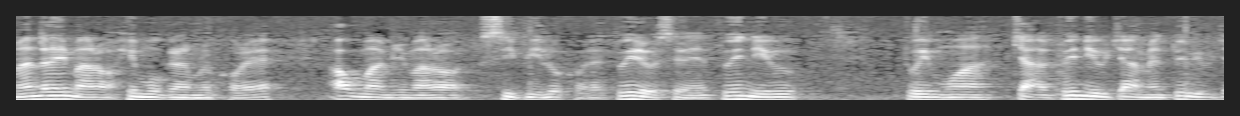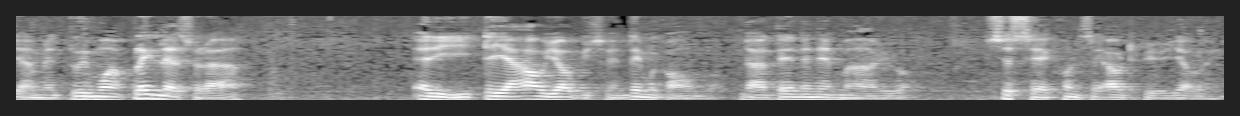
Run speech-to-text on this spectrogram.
မန္တလေးမှာတော့ hemogram လို့ခေါ်တယ်အောက်မှာပြည်မှာတော့ CP လို့ခေါ်တယ်သွေးလို့ဆိုရင်သွေးနည်းသွေးမွားကြသွေးနည်းကြမယ်သွေးပြူကြမယ်သွေးမွား platelet ဆိုတာအဲ့ဒီတရားအောက်ရောက်ပြီဆိုရင်သိမကောင်းဘူးပေါ့ဒါအသေးနည်းနည်းမှာပြီပေါ့80 90အောက်တပြည့်ရောက်လာတယ်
